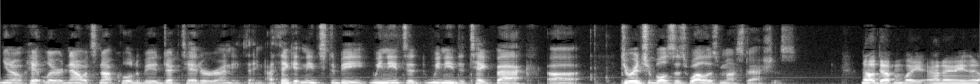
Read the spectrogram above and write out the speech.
you know, Hitler. Now it's not cool to be a dictator or anything. I think it needs to be. We need to. We need to take back uh, dirigibles as well as mustaches. No, definitely. And I mean,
